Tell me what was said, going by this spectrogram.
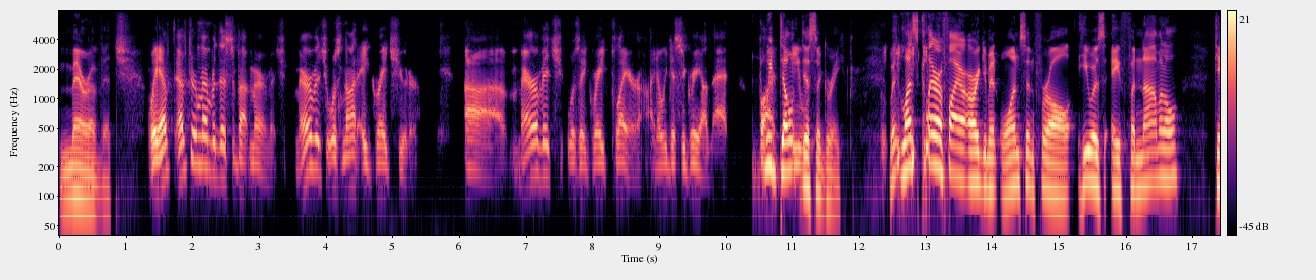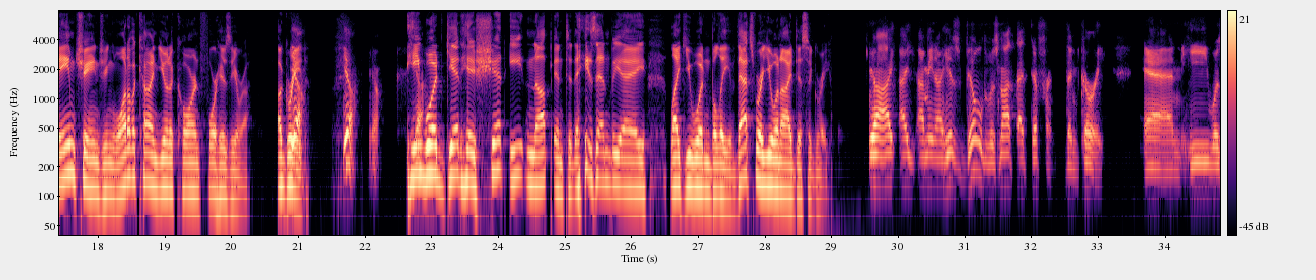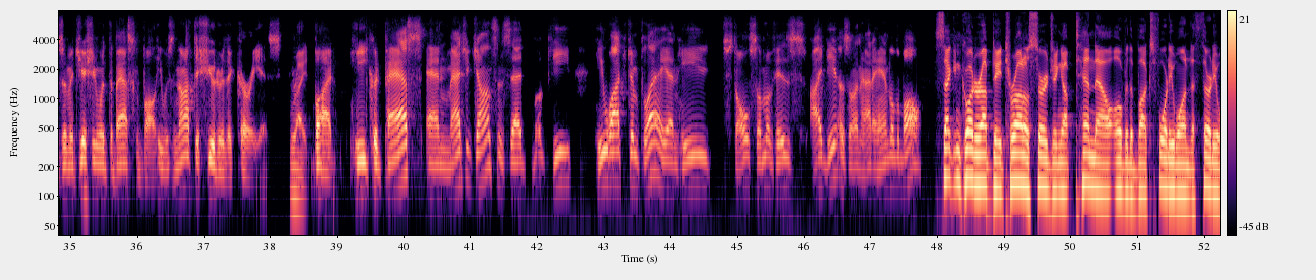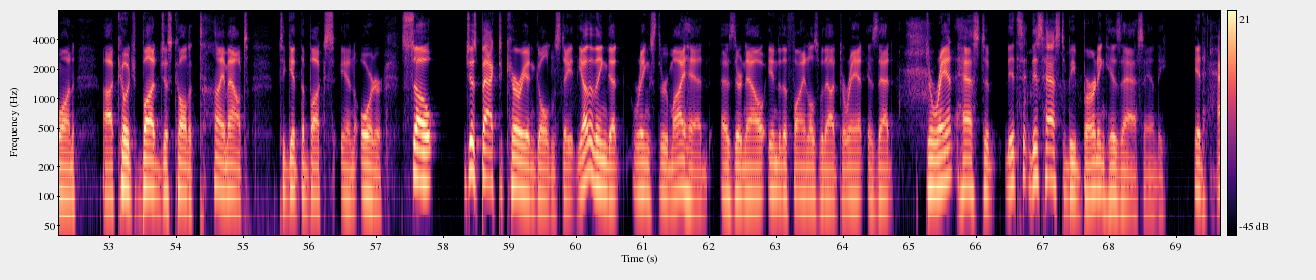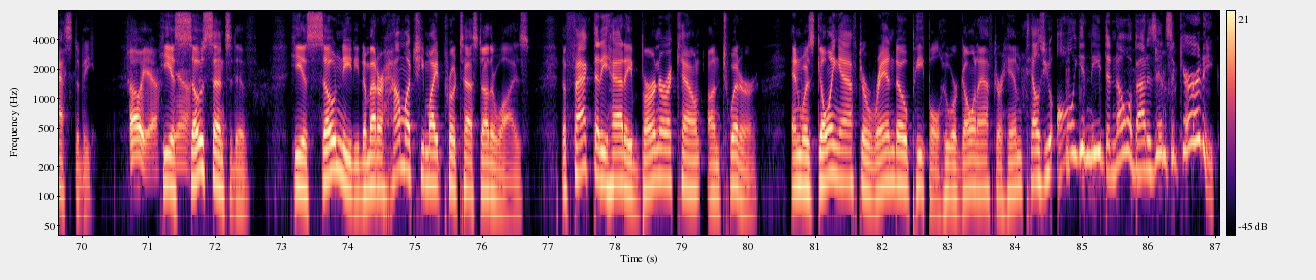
Maravich. We have to, have to remember this about Maravich. Maravich was not a great shooter. Uh, Maravich was a great player. I know we disagree on that. But we don't he- disagree. Let's clarify our argument once and for all. He was a phenomenal, game changing, one of a kind unicorn for his era. Agreed. Yeah, yeah. He yeah. would get his shit eaten up in today's NBA like you wouldn't believe. That's where you and I disagree. Yeah, I, I, I mean, uh, his build was not that different than Curry, and he was a magician with the basketball. He was not the shooter that Curry is, Right. but he could pass. And Magic Johnson said, "Look, he he watched him play, and he stole some of his ideas on how to handle the ball." Second quarter update. Toronto surging up 10 now over the Bucks 41 to 31. Uh, Coach Bud just called a timeout to get the Bucks in order. So, just back to Curry and Golden State. The other thing that rings through my head as they're now into the finals without Durant is that Durant has to it's, this has to be burning his ass, Andy. It has to be. Oh yeah, He is yeah. so sensitive. He is so needy, no matter how much he might protest otherwise. The fact that he had a burner account on Twitter and was going after rando people who were going after him tells you all you need to know about his insecurity.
